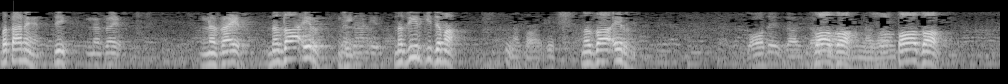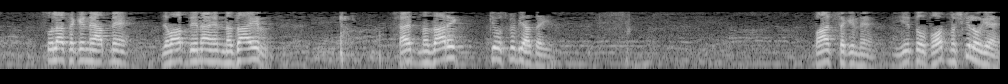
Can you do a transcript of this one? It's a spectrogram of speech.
بتانے ہیں۔ جی۔ نظائر۔ نظائر۔ نظائر۔ جی۔ نذیر کی جمع۔ نظائر۔ سولہ سیکنڈ ہے آپ نے جواب دینا ہے نظائر۔ شاید نظارے کے اس پہ بھی آتا ہے پانچ سیکنڈ ہے یہ تو بہت مشکل ہو گیا ہے۔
